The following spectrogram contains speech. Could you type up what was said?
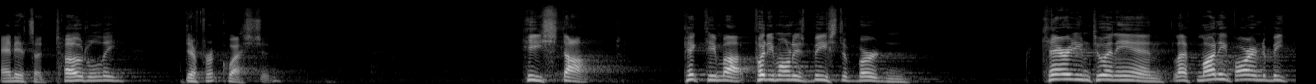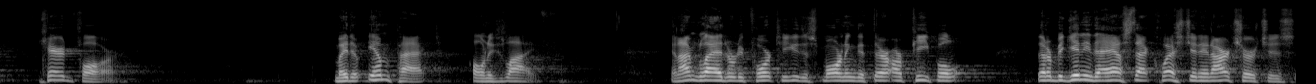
And it's a totally different question. He stopped, picked him up, put him on his beast of burden, carried him to an inn, left money for him to be cared for, made an impact on his life. And I'm glad to report to you this morning that there are people that are beginning to ask that question in our churches.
